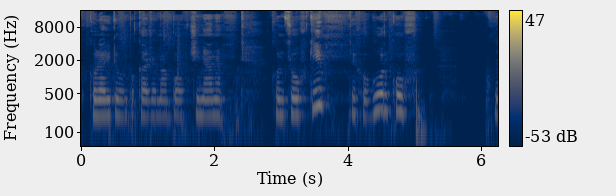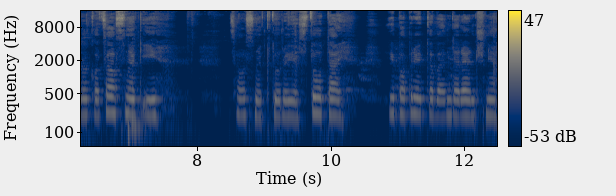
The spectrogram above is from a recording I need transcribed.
Po kolei tu Wam pokażę, mam poobcinane końcówki tych ogórków. Tylko czosnek i czosnek, który jest tutaj. I paprykę będę ręcznie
